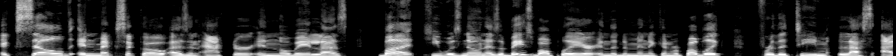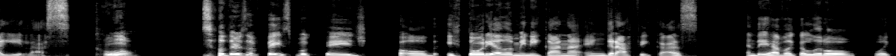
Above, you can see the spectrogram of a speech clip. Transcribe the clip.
excelled in Mexico as an actor in novelas but he was known as a baseball player in the Dominican Republic for the team Las Águilas. Cool. So there's a Facebook page called Historia Dominicana en Gráficas, and they have like a little like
